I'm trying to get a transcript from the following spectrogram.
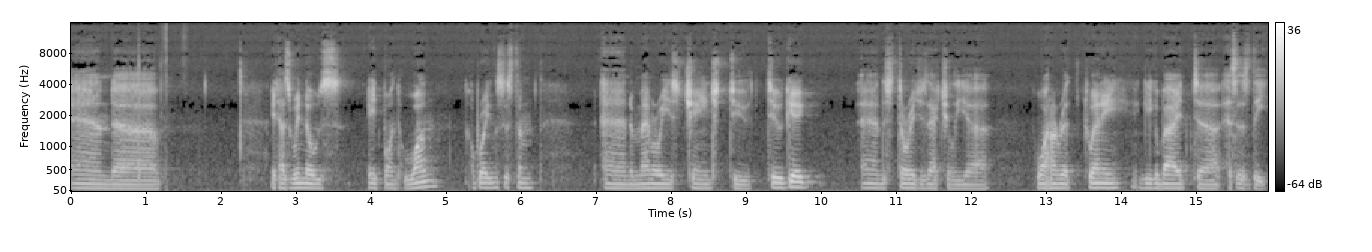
and uh, it has Windows 8.1 operating system and the memory is changed to 2 gig and the storage is actually uh, 120 gigabyte uh, SSD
